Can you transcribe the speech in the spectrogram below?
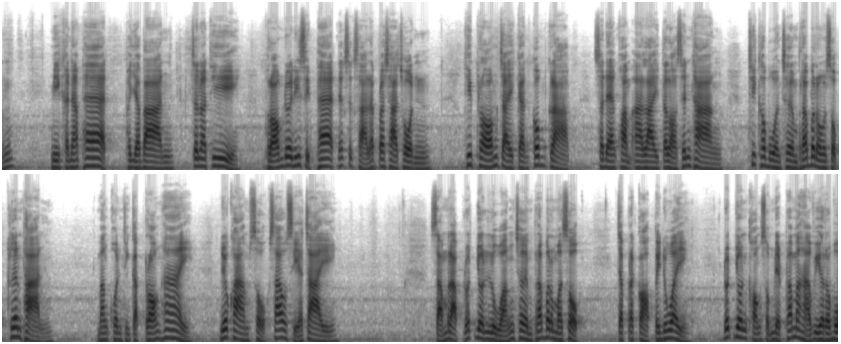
รมีคณะแพทย์ พยาบาล เจ้าหน้าที่ พร้อมด้วยนิสิตแพทย์นักศึกษาและประชาชน ที่พร้อมใจกันก้มกราบ แสดงความอาลัยตลอดเส้นทาง ที่ขบวนเชิญพระบรมศพเคลื่อนผ่าน บางคนถึงกับร้องไห้ ด้วยความโศกเศร้าเสียใจสำหรับรถยนต์หลวงเชิญพระบรมศพ จะประกอบไปด้วย รถยนต์ของสมเด็จพระมหาวีระว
